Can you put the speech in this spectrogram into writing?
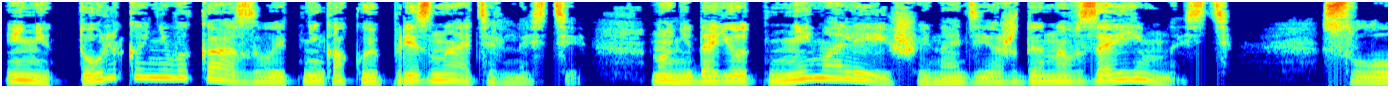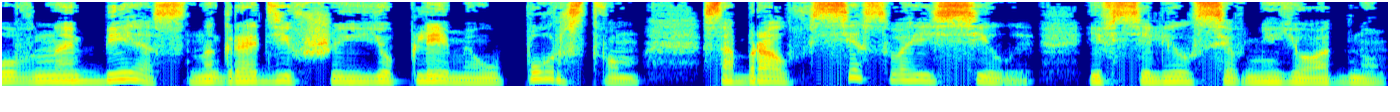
и не только не выказывает никакой признательности, но не дает ни малейшей надежды на взаимность словно бес, наградивший ее племя упорством, собрал все свои силы и вселился в нее одну.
